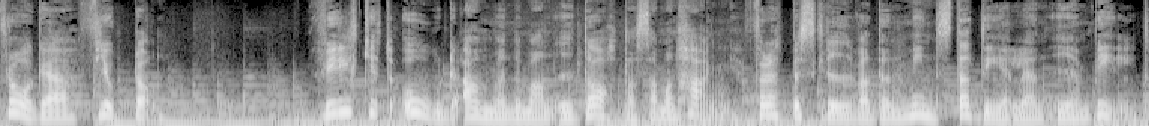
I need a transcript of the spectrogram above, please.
Fråga 14. Vilket ord använder man i datasammanhang för att beskriva den minsta delen i en bild?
